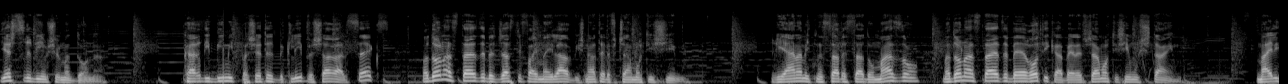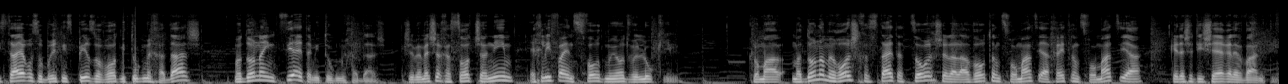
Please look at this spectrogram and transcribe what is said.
יש שרידים של מדונה. קרדי בי מתפשטת בקליפ ושרה על סקס, מדונה עשתה את זה ב-Justify My Love בשנת 1990. ריאנה מתנסה בסאדו מאזו, מדונה עשתה את זה ב-Erotica ב-1992. מיילי סיירוס או בריטני ספירס עוברות מיתוג מחדש, מדונה המציאה את המיתוג מחדש, כשבמשך עשרות שנים החליפה אין ספור דמויות ולוקים. כלומר, מדונה מראש חסתה את הצורך שלה לעבור טרנספורמציה אחרי טרנספורמציה כדי שתישאר רלוונטית.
